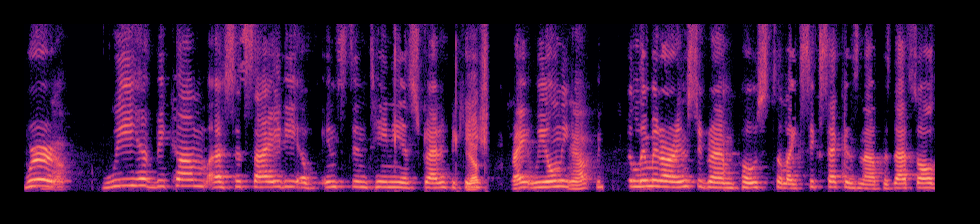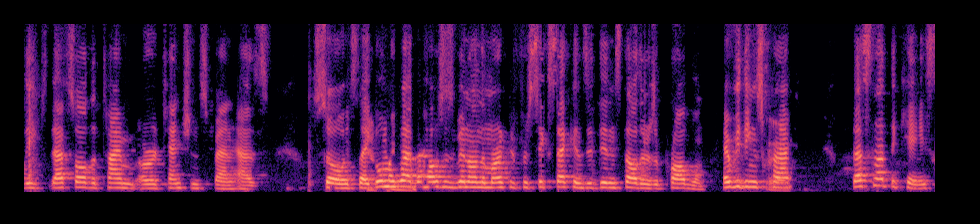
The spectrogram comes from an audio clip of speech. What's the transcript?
We're Yep. we have become a society of instantaneous gratification, right? We only Yep. we limit our Instagram posts to like six seconds now because that's all the that's all the time our attention span has. So it's like, oh my God, the house has been on the market for six seconds. It didn't sell. There's a problem. Everything's cracked. That's not the case.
